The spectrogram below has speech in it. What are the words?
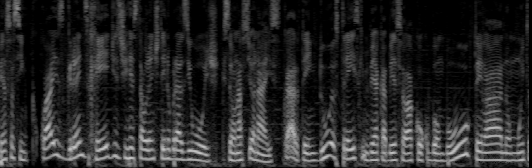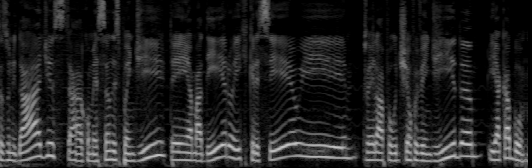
pensa assim, quais grandes redes de restaurante tem no Brasil hoje, que são nacionais? Cara, tem duas, três que me vem à cabeça lá, Coco Bambu, tem lá não muitas unidades, tá começando a expandir, tem a Madeiro aí que cresceu e, sei lá, Fogo de Chão foi vendida e acabou.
